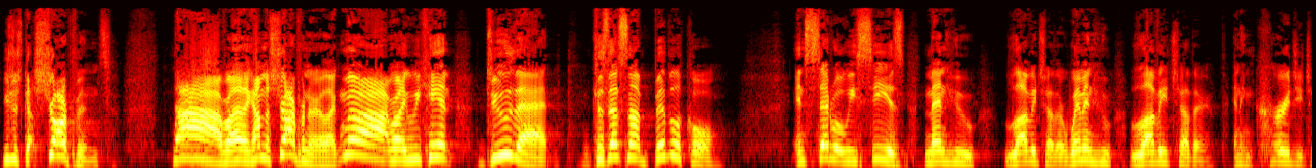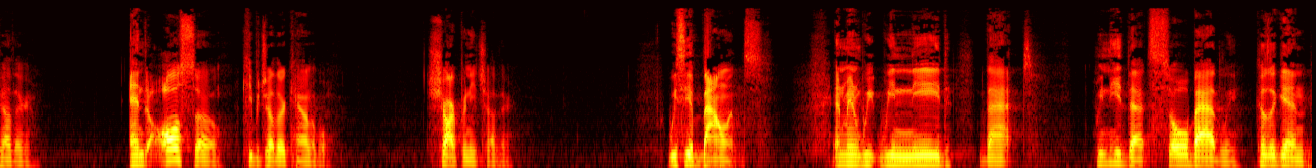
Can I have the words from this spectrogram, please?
You just got sharpened. Ah, right? Like, I'm the sharpener. Like, ah, right? We can't do that because that's not biblical. Instead, what we see is men who love each other, women who love each other and encourage each other, and also keep each other accountable, sharpen each other. We see a balance. And man, we, we need that. We need that so badly. Because again,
